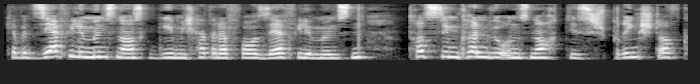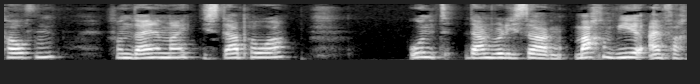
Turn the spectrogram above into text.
Ich habe jetzt sehr viele Münzen ausgegeben. Ich hatte davor sehr viele Münzen. Trotzdem können wir uns noch dieses Springstoff kaufen von Dynamite, die Star Power. Und dann würde ich sagen, machen wir einfach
